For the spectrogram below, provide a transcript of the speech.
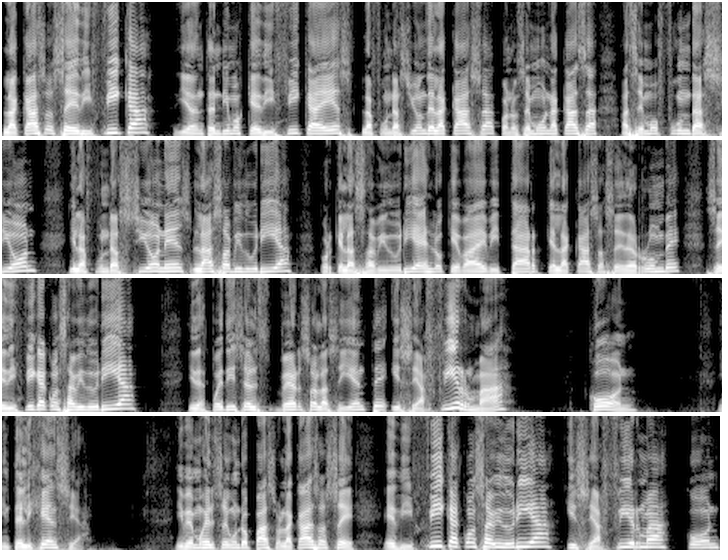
La casa se edifica ya entendimos que edifica es la fundación de la casa. Cuando hacemos una casa, hacemos fundación y la fundación es la sabiduría, porque la sabiduría es lo que va a evitar que la casa se derrumbe. Se edifica con sabiduría y después dice el verso la siguiente, y se afirma con inteligencia. Y vemos el segundo paso, la casa se edifica con sabiduría y se afirma con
